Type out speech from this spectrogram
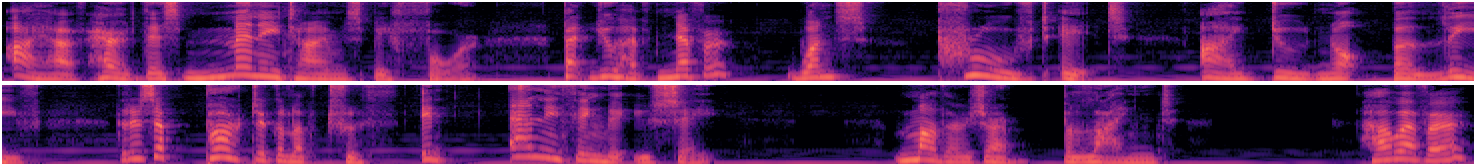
I have heard this many times before, but you have never once proved it. I do not believe there is a particle of truth in anything that you say. Mothers are blind. However,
